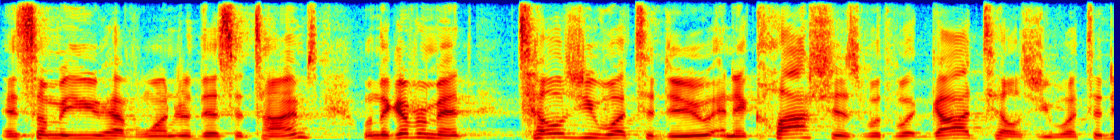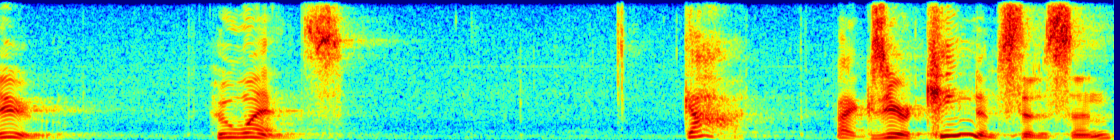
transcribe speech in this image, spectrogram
and some of you have wondered this at times, when the government tells you what to do and it clashes with what God tells you what to do, who wins? God. Right, because you're a kingdom citizen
